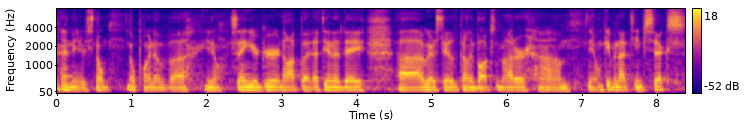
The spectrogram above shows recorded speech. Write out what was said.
I mean, there's no no point of uh, you know saying you agree or not, but at the end of the day, uh, we've got to stay out of the penalty box no matter. Um, you know, given that team six,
